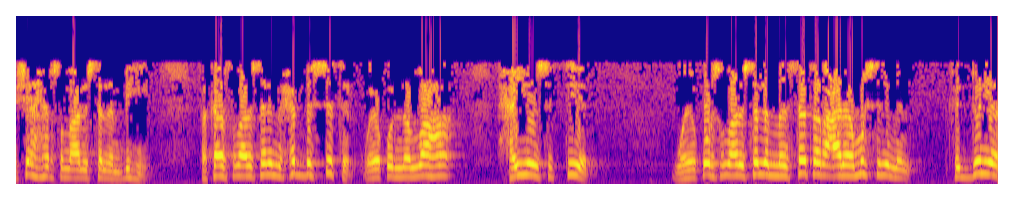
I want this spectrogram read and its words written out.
يشهر صلى الله عليه وسلم به. فكان صلى الله عليه وسلم يحب الستر ويقول إن الله حي ستير. ويقول صلى الله عليه وسلم من ستر على مسلم في الدنيا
